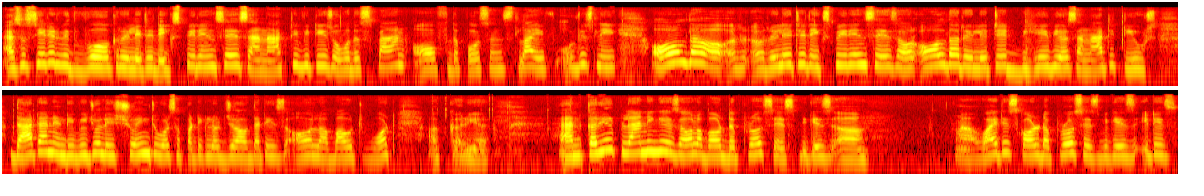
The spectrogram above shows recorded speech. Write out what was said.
associated with work related experiences and activities over the span of the person's life. Obviously, all the uh, related experiences or all the related behaviors and attitudes that an individual is showing towards a particular job that is all about what a career. And career planning is all about the process because uh, uh, why it is called a process because it is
